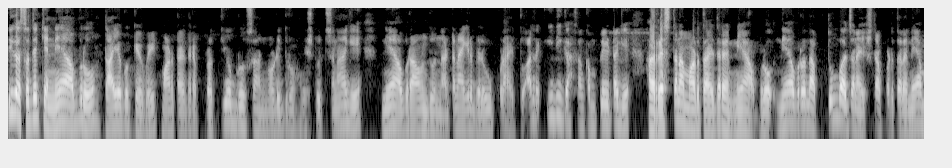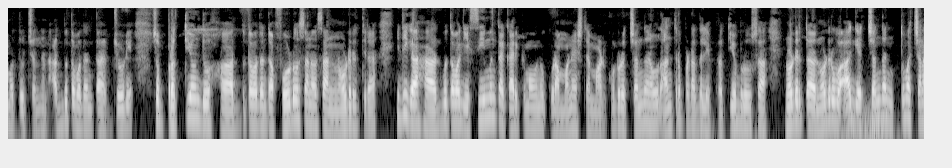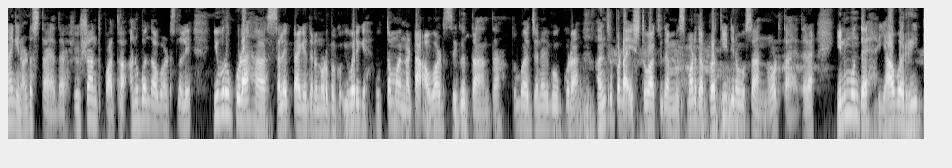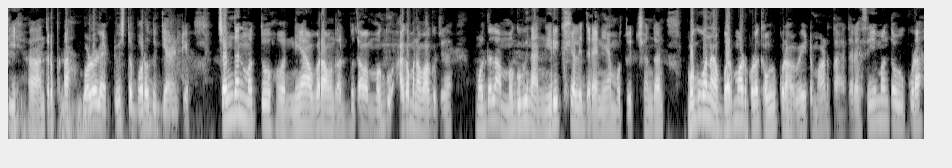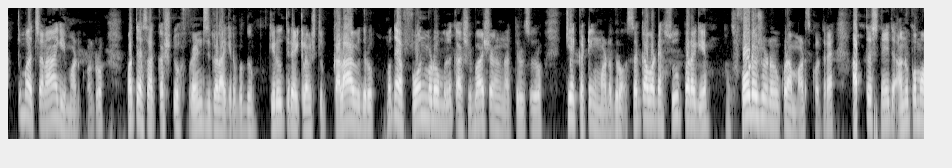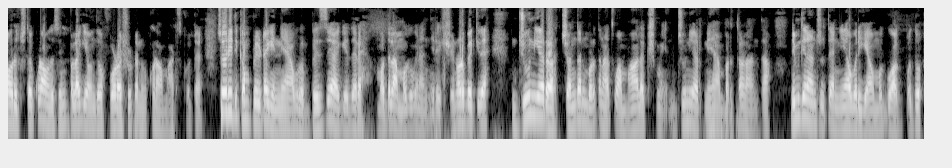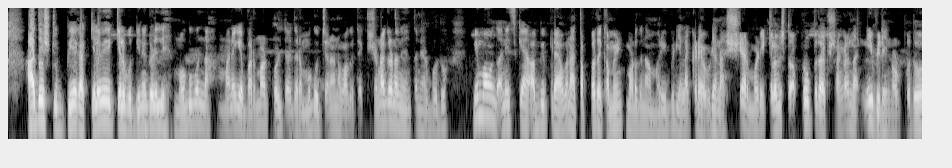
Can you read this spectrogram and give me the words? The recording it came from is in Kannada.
ಈಗ ಸದ್ಯಕ್ಕೆ ನೇಹಾ ಅವರು ತಾಯೋಗಕ್ಕೆ ವೆಯ್ಟ್ ಮಾಡ್ತಾ ಇದ್ದಾರೆ. ಪ್ರತಿಯೊಬ್ಬರು ಸಹ ನೋಡಿದ್ರು ಎಷ್ಟು ಚೆನ್ನಾಗಿ ನೇಹಾ ಅವರ ಒಂದು ನಟನಾಗಿರೋ ಬೆಳವು ಕೂಡ ಆಯಿತು. ಆದರೆ ಇದೀಗ ಕಂಪ್ಲೀಟ್ ಆಗಿ ರೆಸ್ಟ್ ಅನ್ನ ಮಾಡ್ತಾ ಇದ್ದಾರೆ ನೇಹಾ ಅವರು. ನೇಹಾ ಅವರನ್ನ ತುಂಬಾ ಜನ ಇಷ್ಟಪಡ್ತಾರೆ. ನೇಹಾ ಮತ್ತು ಚಂದನ್ ಅದ್ಭುತವಾದಂತಹ ಜೋಡಿ. ಸೊ ಪ್ರತಿಯೊಂದು ಅದ್ಭುತವಾದಂತಹ ಅದ್ಭುತವಾದಂತ ಫೋಟೋಸ್ ಅನ್ನು ಸಹ ನೋಡಿರ್ತೀರ? ಇದೀಗ ಅದ್ಭುತವಾಗಿ ಸೀಮಂತ ಕಾರ್ಯಕ್ರಮವನ್ನು ಕೂಡ ಮನೆಯಷ್ಟೇ ಮಾಡಿಕೊಂಡ್ರು. ಚಂದನ್ ಅವರು ಅಂತರ್ಪಟದಲ್ಲಿ ಪ್ರತಿಯೊಬ್ಬರು ಸಹ ನೋಡಿರ್ತಾ, ನೋಡಿರುವ ಹಾಗೆ ಚಂದನ್ ತುಂಬಾ ಚೆನ್ನಾಗಿ ನಡೆಸ್ತಾ ಇದ್ದಾರೆ. ಸುಶಾಂತ್ ಪಾತ್ರ, ಅನುಬಂಧ ಅವಾರ್ಡ್ಸ್ನಲ್ಲಿ ಇವರು ಕೂಡ ಸೆಲೆಕ್ಟ್ ಆಗಿದ್ದಾರೆ ನೋಡಬೇಕು. ಇವರಿಗೆ ಉತ್ತಮ ನಟ ಅವಾರ್ಡ್ ಸಿಗುತ್ತಾ ಅಂತ ತುಂಬಾ ಜನರಿಗೂ ಕೂಡ ಅಂತರ್ಪಟ ಇಷ್ಟವಾಗ್ತಿದೆ ಮಿಸ್ ಮಾಡಿದ. ಪ್ರತಿದಿನವೂ ಸಹ ನೋಡ್ತಾ ಇದ್ದಾರೆ. ಇನ್ ಮುಂದೆ ಯಾವ ರೀತಿ ಅಂತರ್ಪಟ ಒಳ್ಳೊಳ್ಳೆ ಟ್ವಿಸ್ಟ್ ಬರೋದು ಗ್ಯಾರಂಟಿ ಚಂದನ್ ಮತ್ತು ನೇಹಾ ಅವರ ಒಂದು ಅದ್ಭುತ ಮಗು ಆಗಮನವಾಗುತ್ತಿದೆ. ಮೊದಲ ಮಗುವಿನ ನಿರೀಕ್ಷೆಯಲ್ಲಿದ್ದಾರೆ ನೇಹಾ ಮತ್ತು ಚಂದನ್ ಮಗುವನ್ನ ಬರ್ಮಾಡ್ಕೊಳಕ್ ಅವರು ಕೂಡ ವೇಟ್ ಮಾಡ್ತಾ ಇದ್ದಾರೆ. ಸೀಮಂತವು ಕೂಡ ತುಂಬಾ ಚೆನ್ನಾಗಿ ಮಾಡ್ಕೊಂಡ್ರು. ಮತ್ತೆ ಸಾಕಷ್ಟು ಫ್ರೆಂಡ್ಸ್ ಗಳಾಗಿರ್ಬೋದು, ಕಿರುತೆರೆ ಕೆಲವಷ್ಟು ಕಲಾವಿದರು ಮತ್ತೆ ಫೋನ್ ಮಾಡೋ ಮೂಲಕ ಶುಭಾಶಯಗಳನ್ನ ತಿಳಿಸಿದ್ರು ಕೇಕ್ ಕಟಿಂಗ್ ಮಾಡಿದ್ರು. ಸಕ್ಕಾವಟೆ ಸೂಪರ್ ಆಗಿ ಫೋಟೋ ಶೂಟ್ ಅನ್ನು ಕೂಡ ಮಾಡಿಸ್ಕೊತಾರೆ. ಆಪ್ತ ಸ್ನೇಹಿತ ಅನುಪಮ ಅವರ ಜೊತೆ ಕೂಡ ಒಂದು ಸಿಂಪಲ್ ಆಗಿ ಒಂದು ಫೋಟೋ ಶೂಟ್ ಅನ್ನು ಕೂಡ ಮಾಡಿಸ್ಕೊತಾರೆ. ಸೊ ಈ ರೀತಿ ಕಂಪ್ಲೀಟ್ ಆಗಿ ಇನ್ನೇ ಅವರು ಬ್ಯುಸಿ ಆಗಿದ್ದಾರೆ. ಮೊದಲ ಮಗುವಿನ ನಿರೀಕ್ಷೆ ನೋಡಬೇಕಿದೆ. ಜೂನಿಯರ್ ಚಂದನ್ ಬರ್ತಾನ ಅಥವಾ ಮಹಾಲಕ್ಷ್ಮಿ? ಜೂನಿಯರ್ ನೇಹಾ ಬರ್ತಾಳ ಅಂತ ನಿಮ್ಗೆ ಅನ್ಸುತ್ತೆ? ನೇಹಾ ಅವರಿಗೆ ಯಾವ ಮಗು ಆಗ್ಬೋದು? ಆದಷ್ಟು ಬೇಗ ಕೆಲವೇ ಕೆಲವು ದಿನಗಳಲ್ಲಿ ಮಗುವನ್ನ ಮನೆಗೆ ಬರ್ಮಾಡ್ಕೊಳ್ತಾ ಇದ್ದಾರೆ. ಮಗು ಜನನವಾಗುತ್ತೆ. ಕ್ಷಣಗಣನೆ ಅಂತ ಹೇಳ್ಬೋದು. ನಿಮ್ಮ ಒಂದು ಅನಿಸಿಕೆ, ಅಭಿಪ್ರಾಯವನ್ನ ತಪ್ಪದೆ ಕಮೆಂಟ್ ಮಾಡೋದನ್ನ ಮರಿಬಿಡಿ. ಎಲ್ಲ ಕಡೆ ವಿಡಿಯೋನ ಶೇರ್ ಮಾಡಿ. ಕೆಲವಿಷ್ಟು ಅಪರೂಪದ ಕ್ಷಣಗಳನ್ನ ನೀವು ಇಲ್ಲಿ ನೋಡ್ಬೋದು.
